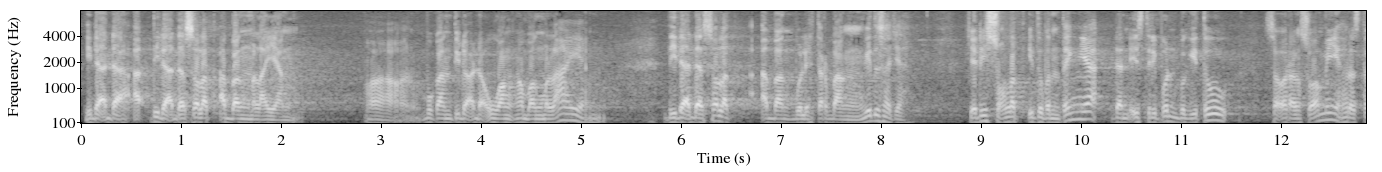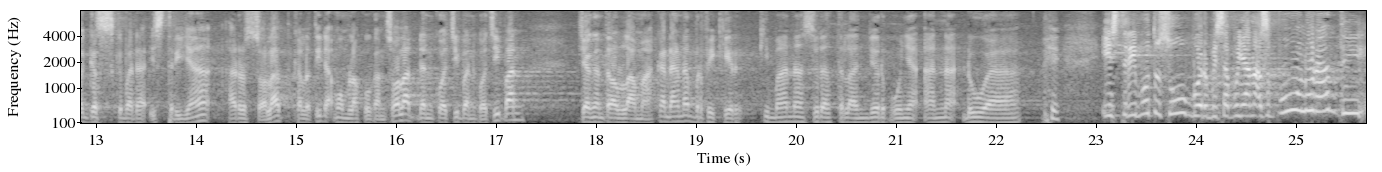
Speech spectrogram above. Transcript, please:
Tidak ada tidak ada sholat abang melayang. Wah, bukan tidak ada uang abang melayang. Tidak ada sholat abang boleh terbang gitu saja jadi sholat itu penting ya dan istri pun begitu. Seorang suami harus tegas kepada istrinya harus sholat. Kalau tidak mau melakukan sholat dan kewajiban-kewajiban jangan terlalu lama. Kadang-kadang berpikir gimana sudah terlanjur punya anak dua? Istrimu tuh subur bisa punya anak sepuluh nanti.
